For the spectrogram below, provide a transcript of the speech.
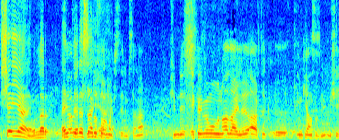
şey yani. Bunlar abi enteresan şunu da ya. sormak isterim sana. Şimdi Ekrem İmamoğlu'nun adaylığı artık e, imkansız gibi bir şey.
